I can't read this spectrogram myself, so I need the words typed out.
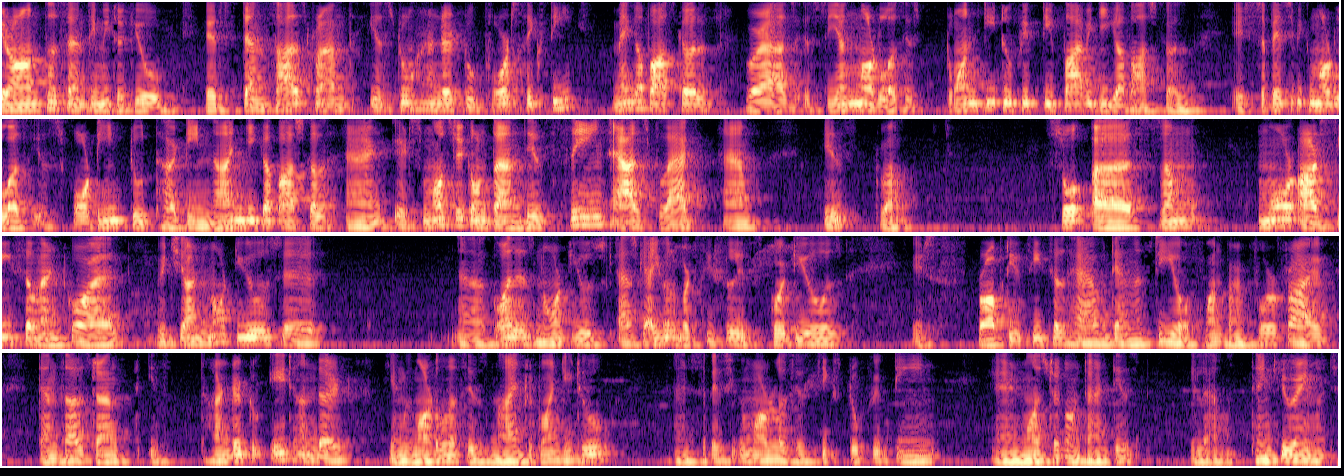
gram per centimeter cube. Its tensile strength is 200 to 460 megapascal, whereas its Young modulus is 20 to 55 gigapascal. Its specific modulus is 14 to 39 gigapascal and its moisture content is same as flax hemp is 12. So uh, some more are sisal and coir which are not used uh, uh, coir is not used as casual but sisal is quite used. Its properties sisal have density of 1.45 tensile strength is 100 to 800 Young's modulus is 9 to 22 and specific modulus is 6 to 15 and moisture content is 11 thank you very much.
